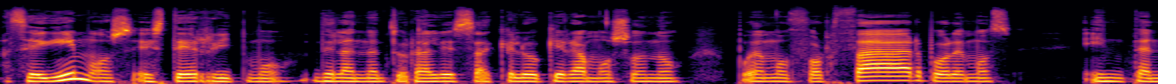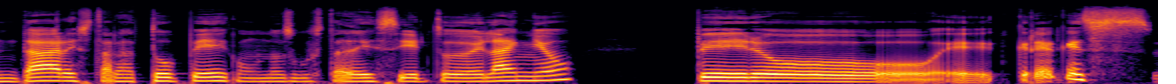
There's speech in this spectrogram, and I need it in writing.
seguimos este ritmo de la naturaleza, que lo queramos o no. Podemos forzar, podemos intentar estar a tope, como nos gusta decir todo el año, pero eh, creo que es...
